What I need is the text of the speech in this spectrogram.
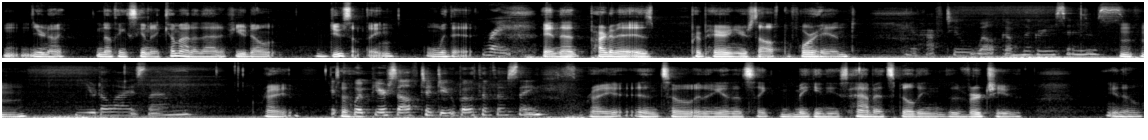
you're not nothing's going to come out of that if you don't do something with it Right. and that part of it is preparing yourself beforehand. You have to welcome the graces, Mm-hmm. utilize them, Right, So- equip yourself to do both of those things. Right. And so, and again, it's like making these habits, building the virtue, you know,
